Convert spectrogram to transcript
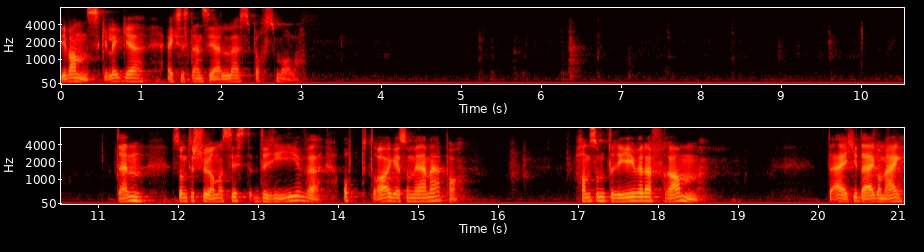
de vanskelige eksistensielle spørsmålene. Den som til sjuende og sist driver oppdraget som vi er med på, han som driver det fram det er ikke deg og meg,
